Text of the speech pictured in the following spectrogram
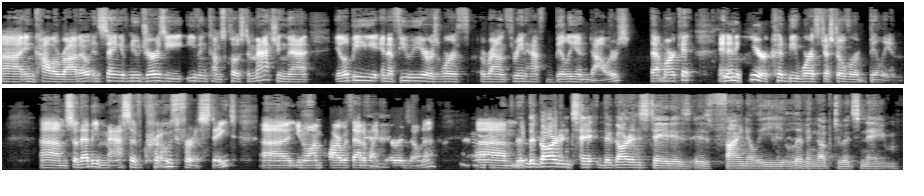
uh, in Colorado, and saying if New Jersey even comes close to matching that, it'll be in a few years worth around three and a half billion dollars. That market, and in a year could be worth just over a billion. Um, so that'd be massive growth for a state. Uh, you know, on par with that of like Arizona. Um, the, the garden ta- the garden state is is finally living up to its name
